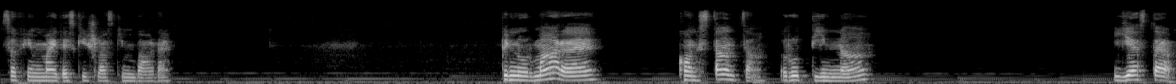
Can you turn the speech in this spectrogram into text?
să fim mai deschiși la schimbare. Prin urmare, constanța, rutină, este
